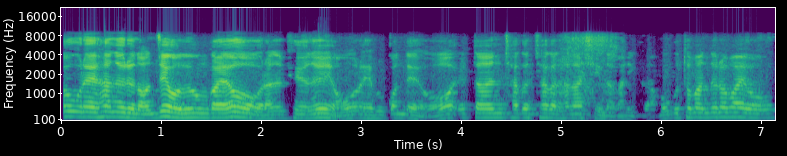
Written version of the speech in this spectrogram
겨울의 하늘은 언제 어두운가요? 라는 표현을 영어로 해볼 건데요. 일단 차근차근 하나씩 나가니까 뭐부터 만들어봐요?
